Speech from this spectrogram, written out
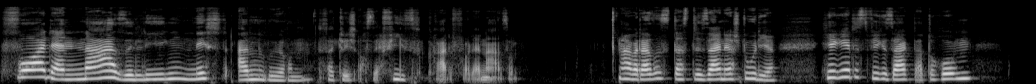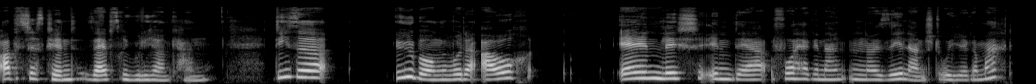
vor der Nase liegen, nicht anrühren. Das ist natürlich auch sehr fies, gerade vor der Nase. Aber das ist das Design der Studie. Hier geht es, wie gesagt, darum, ob sich das Kind selbst regulieren kann. Diese Übung wurde auch ähnlich in der vorher genannten Neuseeland-Studie gemacht.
